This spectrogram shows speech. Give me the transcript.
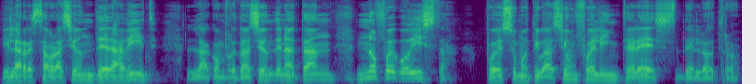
y la restauración de David. La confrontación de Natán no fue egoísta, pues su motivación fue el interés del otro.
